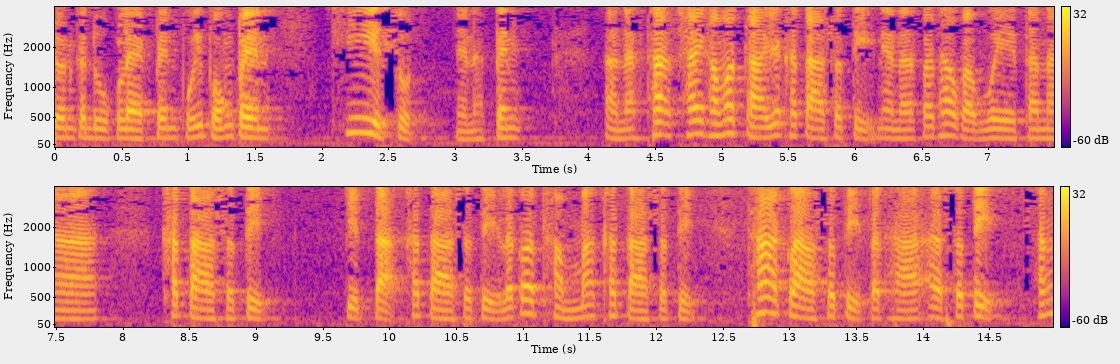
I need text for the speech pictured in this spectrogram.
จนกระดูกแหลกเป็นผุยผงเป็นที่สุดเนี่ยนะเป็นอ่านะถ้าใช้คำว่ากายคตาสติเนี่ยนะก็เท่ากับเวทนาคตาสติ จิตตะคตาสติ แล้วก็ธรรมคตาสติ ถ้ากล่าวสติปทาสติทั้ง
